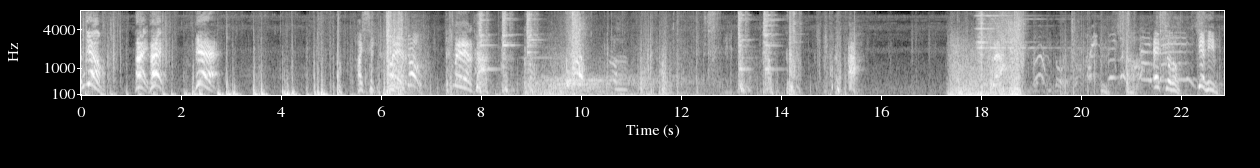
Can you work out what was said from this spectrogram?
Andiamo! Hey, hey! Here! I see. Where? Go! Merda! Eccolo! Get him!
